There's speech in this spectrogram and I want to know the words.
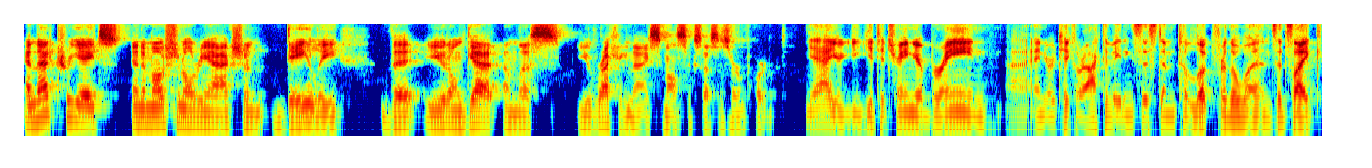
And that creates an emotional reaction daily that you don't get unless you recognize small successes are important. Yeah, you get to train your brain uh, and your reticular activating system to look for the wins. It's like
